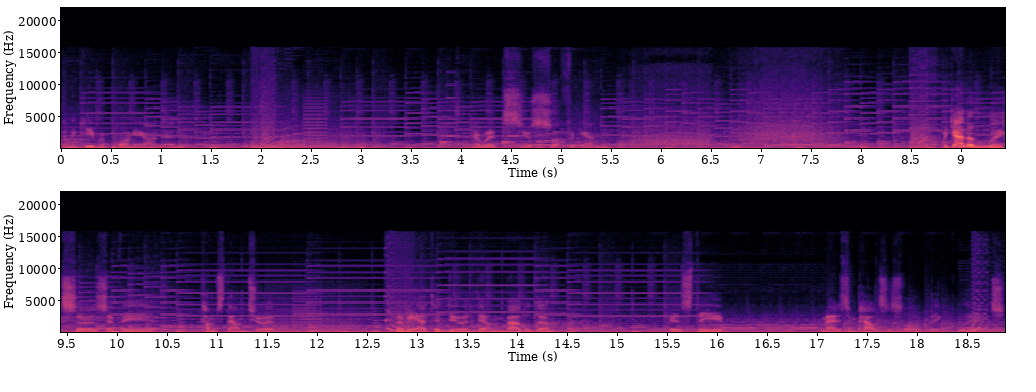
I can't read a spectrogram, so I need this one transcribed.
Gonna keep Empoleon in. And let's use surf again. We got elixirs if it comes down to it. But we had to do it down battle though. Because the medicine pouch is a little big glitch. Uh,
